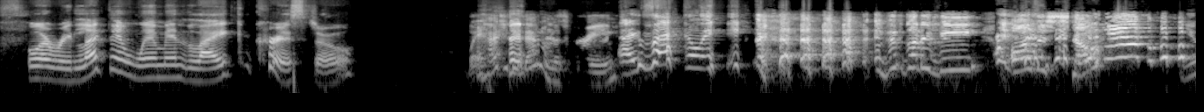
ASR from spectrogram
for reluctant women like Crystal. Wait, how'd you get that on the screen? exactly. Is this going to be on the show now? you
